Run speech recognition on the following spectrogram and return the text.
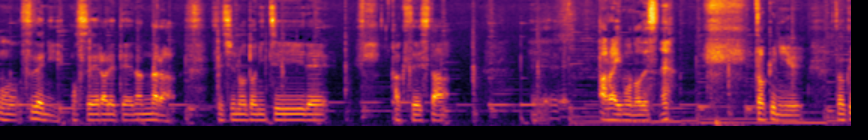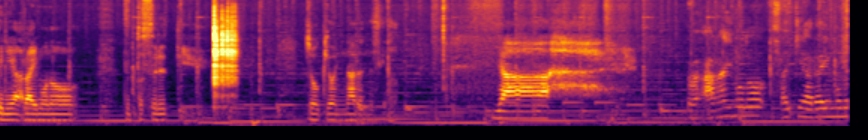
もうすでに教えられてなんなら先週の土日で覚醒した、えー、洗い物ですね。俗に言う俗に洗い物ずっとするっていう状況になるんですけど。いや洗い物最近洗い物が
